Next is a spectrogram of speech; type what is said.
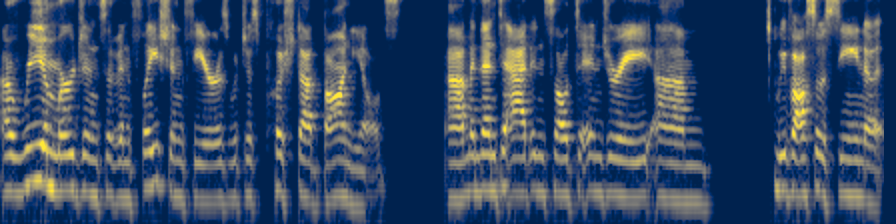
a reemergence of inflation fears which has pushed up bond yields. Um, and then to add insult to injury um, we've also seen a,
